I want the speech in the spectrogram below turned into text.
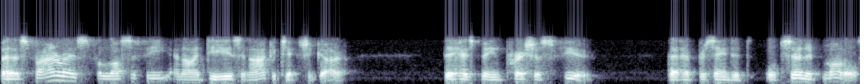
But as far as philosophy and ideas and architecture go, there has been precious few that have presented alternate models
